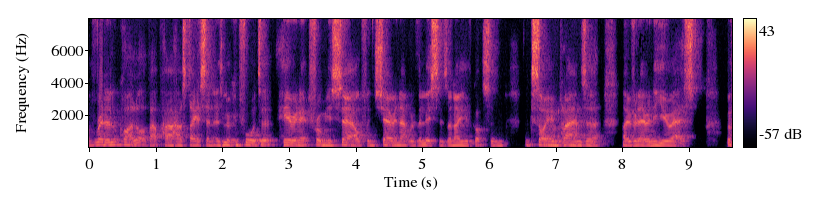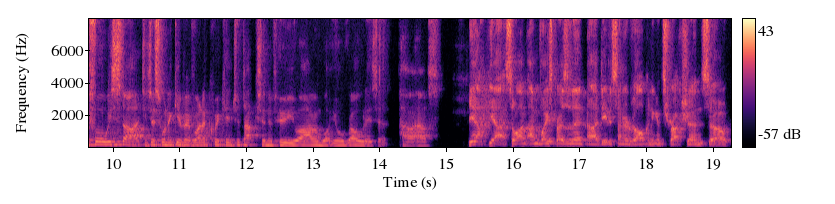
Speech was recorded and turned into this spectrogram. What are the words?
I've read a, quite a lot about Powerhouse Data Centers. Looking forward to hearing it from yourself and sharing that with the listeners. I know you've got some exciting plans uh, over there in the US. Before we start, do you just want to give everyone a quick introduction of who you are and what your role is at Powerhouse? Yeah, yeah. So I'm, I'm vice president, uh, data center development and construction. So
